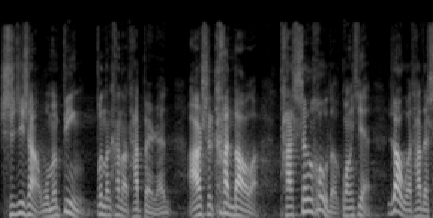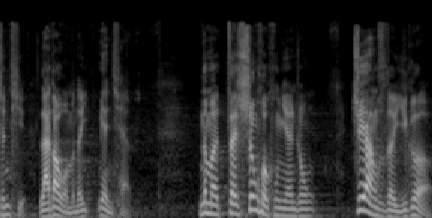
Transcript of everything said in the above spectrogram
实际上我们并不能看到他本人，而是看到了他身后的光线绕过他的身体来到我们的面前。那么在生活空间中，这样子的一个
